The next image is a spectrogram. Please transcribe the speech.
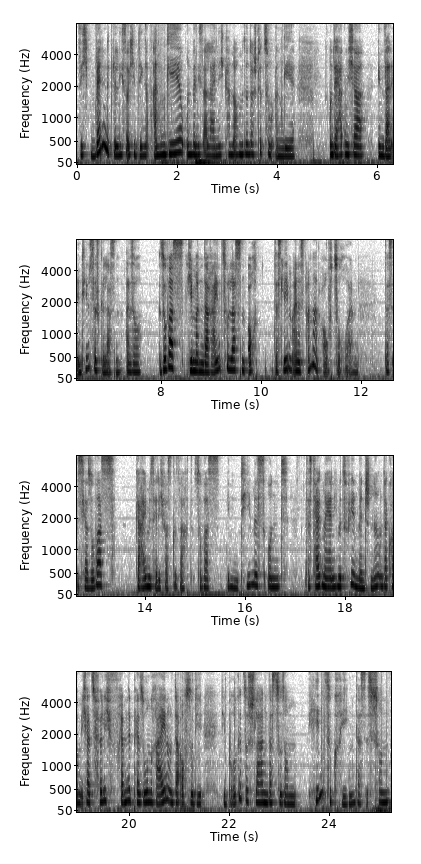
sich wendet, wenn ich solche Dinge angehe und wenn ich es allein nicht kann, auch mit Unterstützung angehe. Und er hat mich ja in sein Intimstes gelassen. Also sowas, jemanden da reinzulassen, auch das Leben eines anderen aufzuräumen, das ist ja sowas, Geheimes, hätte ich fast gesagt. Sowas Intimes und das teilt man ja nicht mit so vielen Menschen. Ne? Und da komme ich als völlig fremde Person rein und da auch so die, die Brücke zu schlagen, das zusammen hinzukriegen, das ist schon,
